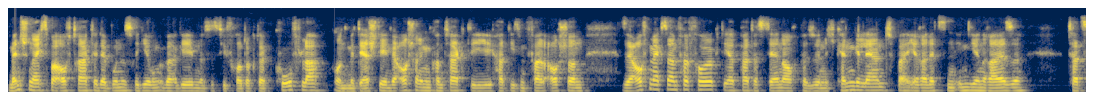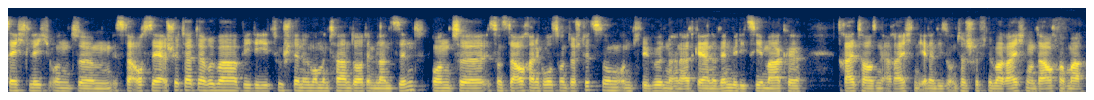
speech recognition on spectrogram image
Menschenrechtsbeauftragte der Bundesregierung übergeben. Das ist die Frau Dr. Kofler. Und mit der stehen wir auch schon im Kontakt. Die hat diesen Fall auch schon sehr aufmerksam verfolgt. Die hat Pater Stern auch persönlich kennengelernt bei ihrer letzten Indienreise tatsächlich und ähm, ist da auch sehr erschüttert darüber, wie die Zustände momentan dort im Land sind und äh, ist uns da auch eine große Unterstützung und wir würden dann halt gerne, wenn wir die Zielmarke 3000 erreichen, ihr dann diese Unterschriften überreichen und da auch nochmal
